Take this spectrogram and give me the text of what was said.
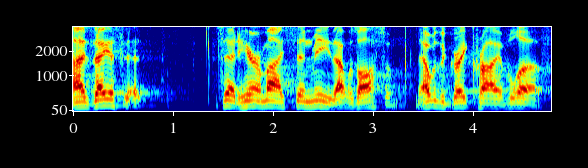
Isaiah said, said, Here am I, send me. That was awesome. That was a great cry of love.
